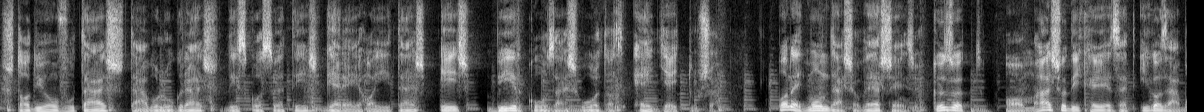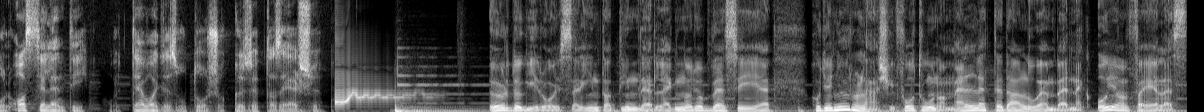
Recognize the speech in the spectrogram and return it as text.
stadionfutás, távolugrás, diszkoszvetés, gerelyhajítás és birkózás volt az egy-egy tusa. Van egy mondás a versenyzők között, a második helyezett igazából azt jelenti, hogy te vagy az utolsók között az első. Ördögi szerint a Tinder legnagyobb veszélye, hogy a nyaralási fotón a melletted álló embernek olyan feje lesz,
